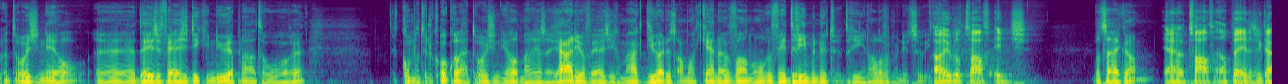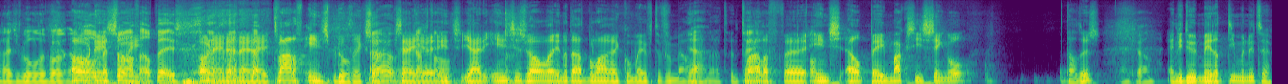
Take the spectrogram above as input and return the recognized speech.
het origineel, eh, deze versie die ik je nu heb laten horen, komt natuurlijk ook wel uit het origineel, maar er is een radioversie gemaakt die wij dus allemaal kennen van ongeveer drie minuten, drieënhalve minuut zoiets. Oh, je bedoelt 12 inch. Wat zei ik dan? Ja, 12 LP. Dus ik dacht dat je bedoelde gewoon Oh, album nee, met 12 sorry. LP's. Oh nee, nee, nee, nee. 12 inch bedoelde ik. Sorry, Oh, ik zei ik eh, inch. Ja, die inch is wel inderdaad belangrijk om even te vermelden. Ja. Een 12 eh, Klopt. inch LP maxi single. Dat dus. Dankjewel. En die duurt meer dan 10 minuten.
